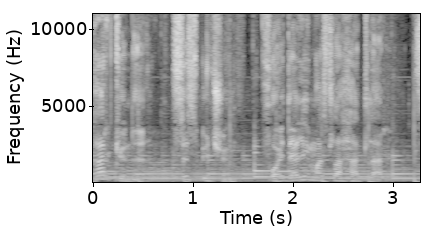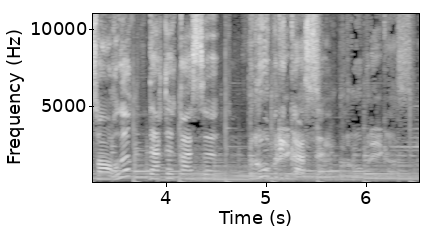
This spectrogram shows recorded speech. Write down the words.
Har kuni siz uchun foydali maslahatlar. Sog'liq daqiqasi rubrikasi. Mana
